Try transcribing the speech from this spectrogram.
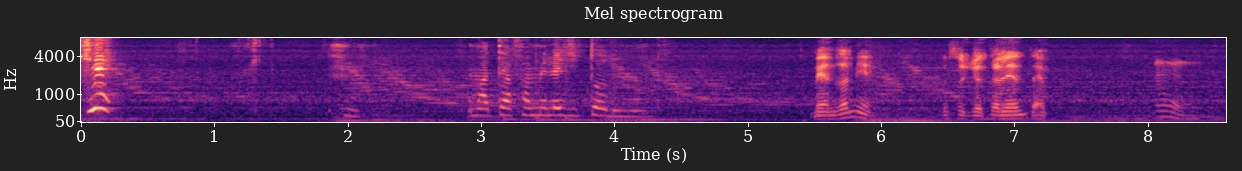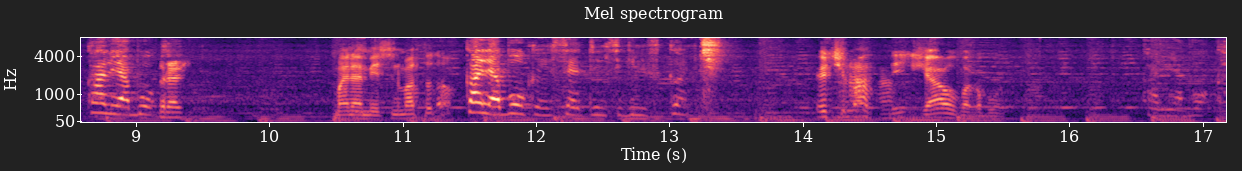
Que? Hum. Eu matei a família de todo mundo. menos a minha. Eu sou de outra linha do tempo. É. Cale a boca. Pra... Mas na minha você não matou, não. Cale a boca, inseto insignificante. Eu te matei já, ô vagabundo. Cale a boca.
